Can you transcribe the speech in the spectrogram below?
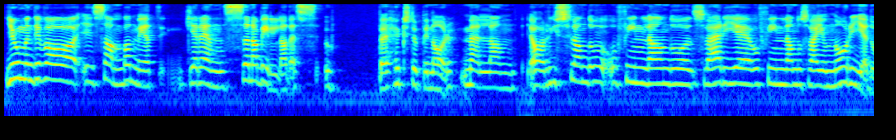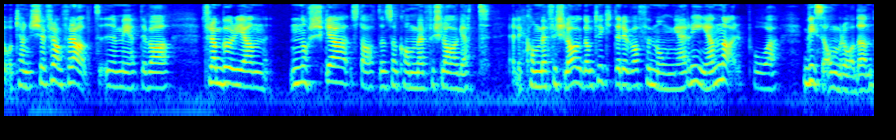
Jo, men det var i samband med att gränserna bildades uppe, eh, högst upp i norr mellan ja, Ryssland och, och Finland och Sverige och Finland och Sverige och Norge då kanske framför allt i och med att det var från början norska staten som kom med förslag att eller kom med förslag, de tyckte det var för många renar på vissa områden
